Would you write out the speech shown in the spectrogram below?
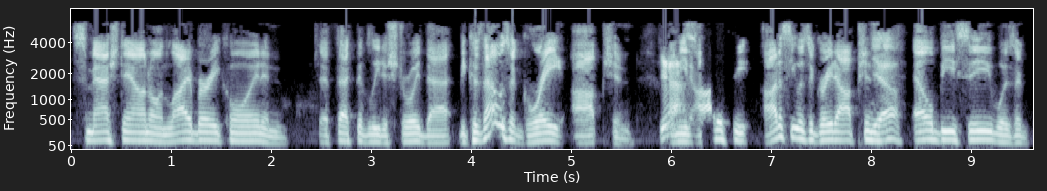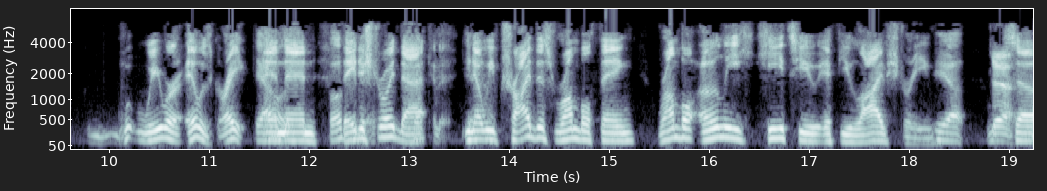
smashed down on LBRY Coin and effectively destroyed that because that was a great option. Yes. I mean, Odyssey Odyssey was a great option. Yeah. LBC was a we were it was great, Yeah, and was then booking they it, destroyed that. booking it, You know, we've tried this Rumble thing. Rumble only heats you if you live stream. Yeah. yeah. So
